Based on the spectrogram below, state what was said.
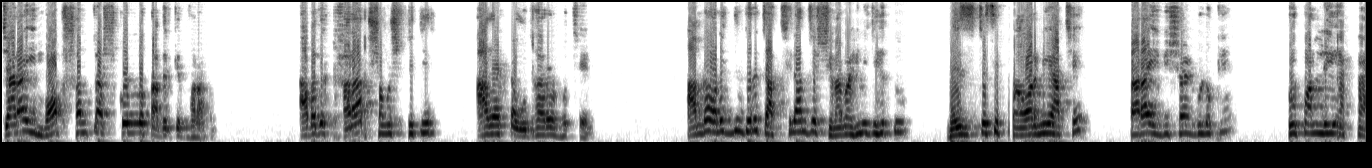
যারা এই মব সন্ত্রাস করল তাদেরকে ধরা হলো। আমাদের খারাপ সংস্কৃতির আরও একটা উদাহরণ হচ্ছে আমরা অনেকদিন ধরে চাচ্ছিলাম যে সেনাবাহিনী যেহেতু লেজিস্লেটিভ পাওয়ার নিয়ে আছে তারা এই বিষয়গুলোকে প্রপারলি একটা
